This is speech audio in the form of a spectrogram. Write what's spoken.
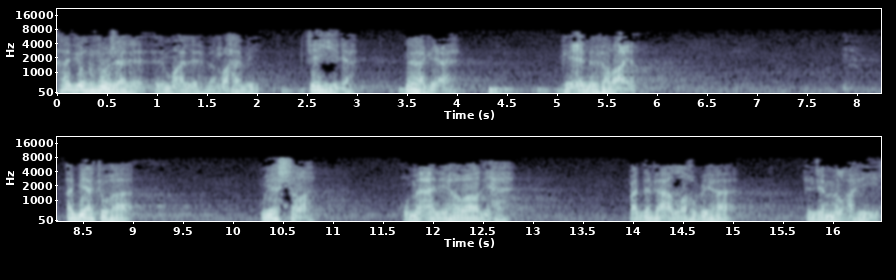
هذه رجوزة للمؤلف الرحبي جيدة نافعة في علم الفرائض. أبياتها ميسرة ومعانيها واضحة. قد نفع الله بها الجم الغفير.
